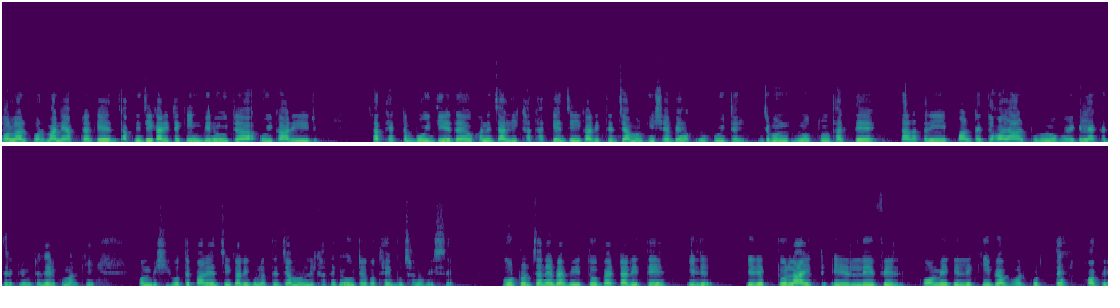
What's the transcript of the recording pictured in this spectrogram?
চলার পর মানে আপনাকে আপনি যে গাড়িটা কিনবেন, ওইটা, ওই গাড়ির সাথে একটা বই দিয়ে দেয়, ওখানে যা লেখা থাকে, যেই গাড়িতে যেমন হিসাবে ওইটাই। যেমন নতুন থাকতে তাড়াতাড়ি পাল্টাইতে হয়, আর পুরনো হয়ে গেলে এক হাজার কিলোমিটার, এরকম আর কি কম বেশি হতে পারে যে গাড়িগুলোতে যেমন লেখা থাকে ওইটার কথাই বোঝানো হয়েছে। মোটরযানে ব্যবহৃত ব্যাটারিতে ইলেকট্রোলাইট এর লেভেল কমে গেলে কি ব্যবহার করতে হবে?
